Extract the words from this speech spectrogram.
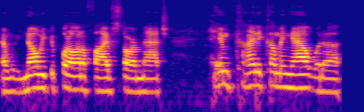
and we know he could put on a five star match. Him kind of coming out with a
